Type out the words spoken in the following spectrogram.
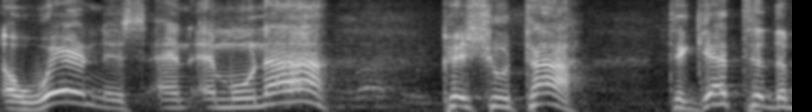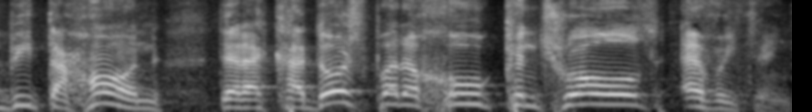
awareness and Emunah Peshuta to get to the bitahon that a Kadosh Baruch Hu controls everything.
